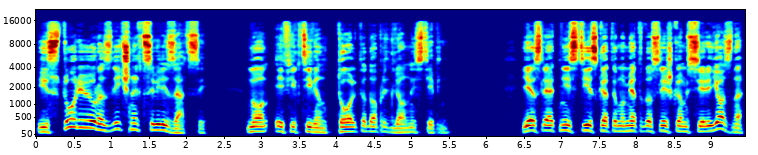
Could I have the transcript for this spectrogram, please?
историю различных цивилизаций, но он эффективен только до определенной степени. Если отнестись к этому методу слишком серьезно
